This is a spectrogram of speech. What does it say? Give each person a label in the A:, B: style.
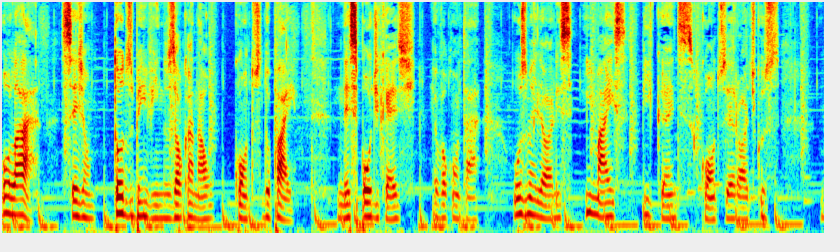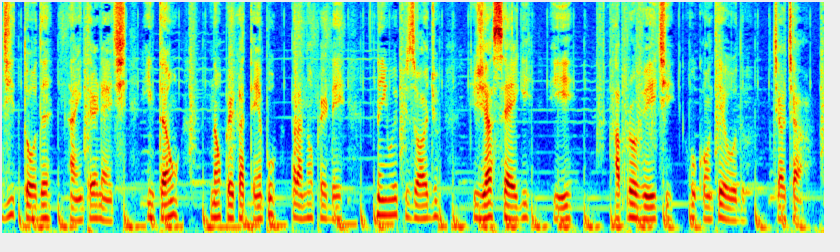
A: Olá, sejam todos bem-vindos ao canal Contos do Pai. Nesse podcast eu vou contar os melhores e mais picantes contos eróticos de toda a internet. Então, não perca tempo para não perder nenhum episódio. Já segue e aproveite o conteúdo. Tchau, tchau.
